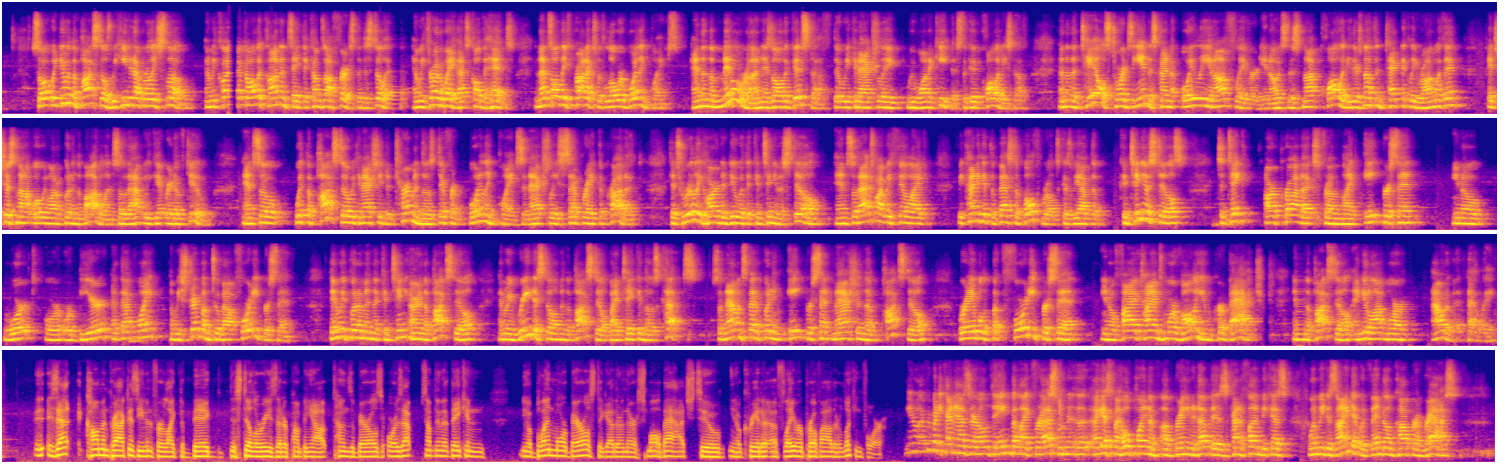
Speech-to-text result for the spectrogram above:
So what we do in the pot stills, we heat it up really slow and we collect all the condensate that comes off first, the distillate, and we throw it away. That's called the heads. And that's all these products with lower boiling points. And then the middle run is all the good stuff that we can actually, we want to keep. It's the good quality stuff. And then the tails towards the end is kind of oily and off flavored. You know, it's this not quality. There's nothing technically wrong with it. It's just not what we want to put in the bottle. And so that we get rid of too. And so with the pot still, we can actually determine those different boiling points and actually separate the product. That's really hard to do with a continuous still. And so that's why we feel like we kind of get the best of both worlds because we have the continuous stills to take our products from like 8%, you know, wort or, or beer at that point, and we strip them to about 40%. Then we put them in the continue or in the pot still and we redistill them in the pot still by taking those cuts. So now instead of putting 8% mash in the pot still, we're able to put 40%, you know, five times more volume per batch in the pot still and get a lot more out of it that way. Is that common practice even for like the big distilleries that are pumping out tons of barrels, or is that something that they can, you know, blend more barrels together in their small batch to, you know, create a, a flavor profile they're looking for? You know, everybody kind of has their own thing, but like for us, when uh, I guess my whole point of, of bringing it up is kind of fun because when we designed it with Vendome Copper and Brass,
